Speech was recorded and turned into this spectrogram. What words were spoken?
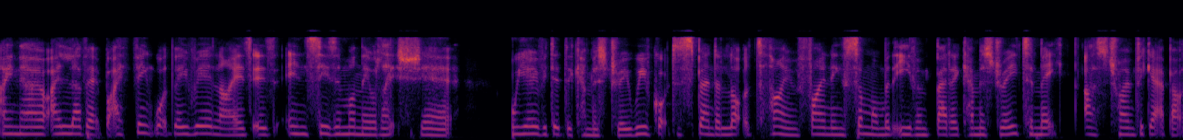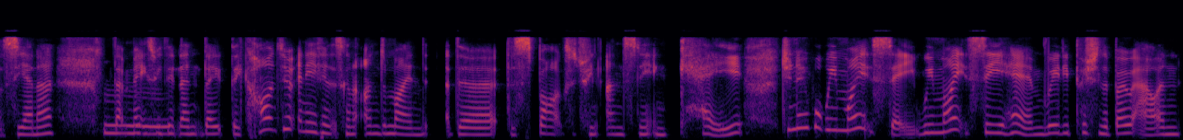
I know, I love it, but I think what they realised is in season one they were like, shit, we overdid the chemistry. We've got to spend a lot of time finding someone with even better chemistry to make us try and forget about Siena. That makes me Mm. think then they, they can't do anything that's going to undermine the the sparks between Anthony and Kate. Do you know what we might see? We might see him really pushing the boat out and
